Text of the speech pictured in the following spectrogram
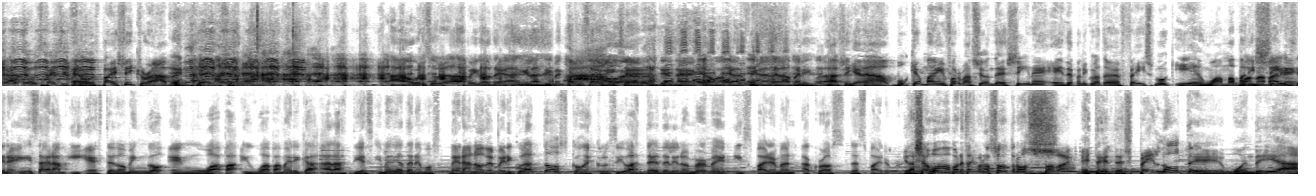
crab, es un spicy Es crab. un spicy crab. A Úrsula la picotean y la sirven con un Ah, ceviche. ¿entiendes? Es como que al final de la película. Así que Este, nada, busquen más información de cine en De Película TV Facebook y en Juanma París Juanma París Cine. Cine en Instagram y este domingo en Guapa y Guapa América a las 10 y media tenemos Verano de Película 2 con exclusivas de The Little Mermaid y Spider-Man Across the Spider-Man. Gracias Juanma por estar con nosotros. Bye, bye. Este es el despelote. Buen día.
